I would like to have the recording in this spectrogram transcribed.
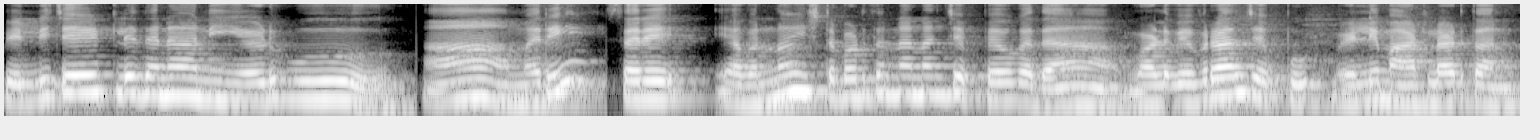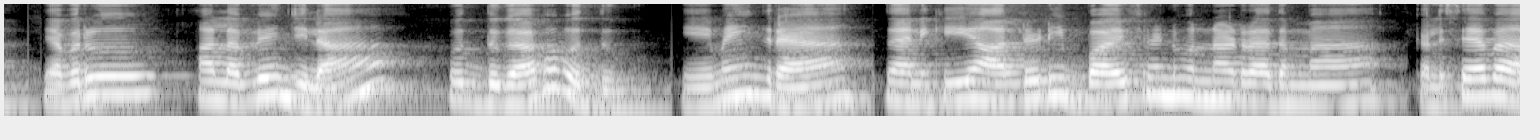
పెళ్ళి చేయట్లేదనా నీ ఏడుపు? ఆ మరి సరే ఎవరినో ఇష్టపడుతున్నానని చెప్పావు కదా వాళ్ళ వివరాలు చెప్పు వెళ్ళి మాట్లాడతాను. ఎవరు? ఆ లవ్ ఏంజిలా? వద్దుగాక వద్దు. ఏమైందిరా? దానికి ఆల్రెడీ బాయ్ ఫ్రెండ్ ఉన్నాడు రాదమ్మా కలిసావా?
